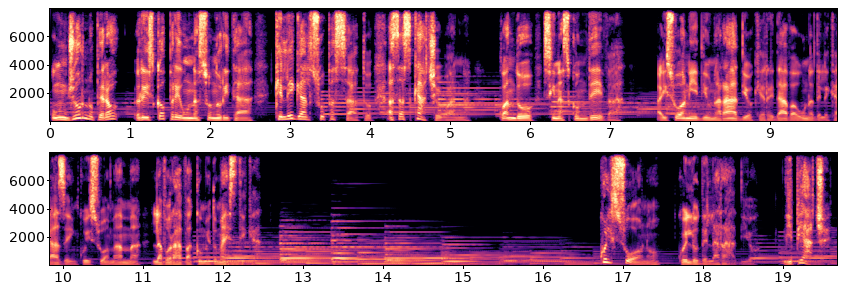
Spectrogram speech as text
Un giorno però riscopre una sonorità che lega al suo passato, a Saskatchewan, quando si nascondeva ai suoni di una radio che arredava una delle case in cui sua mamma lavorava come domestica. Quel suono, quello della radio, gli piace.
